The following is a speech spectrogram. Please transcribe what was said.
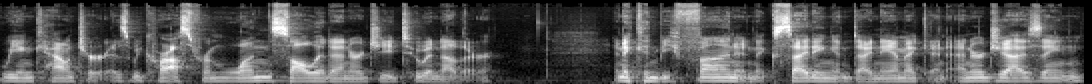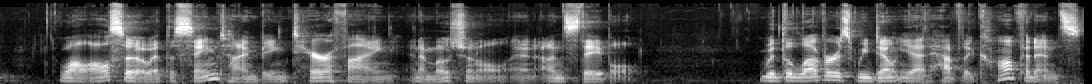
we encounter as we cross from one solid energy to another. And it can be fun and exciting and dynamic and energizing while also at the same time being terrifying and emotional and unstable. With the lovers, we don't yet have the confidence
